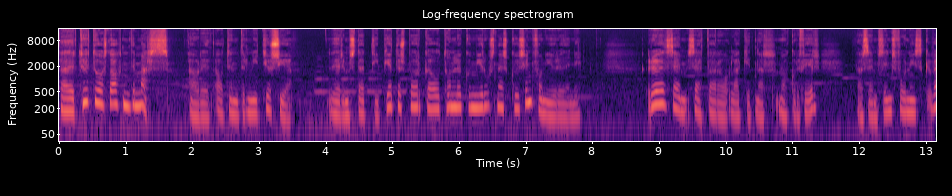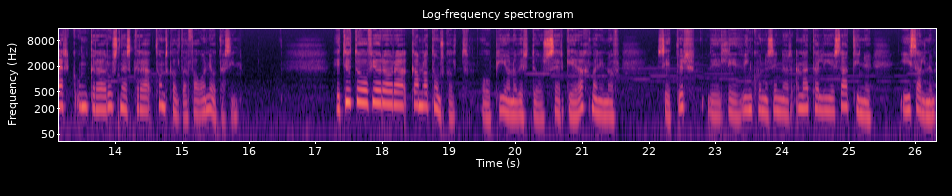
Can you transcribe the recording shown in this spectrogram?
Það er 28. mars árið 1897. Við erum stött í Pétursborg á tónleikum í rúsnesku sinfoníuröðinni. Röð sem sett var á lakirnar nokkuru fyrr þar sem sinfonísk verk ungra rúsneskra tónskálda fá að njóta sín. Þið 24 ára gamla tónskáld og píjónuvirtu og Sergei Rachmaninov sittur við hlið vinkonu sinnar Natalíu Satínu í salnum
